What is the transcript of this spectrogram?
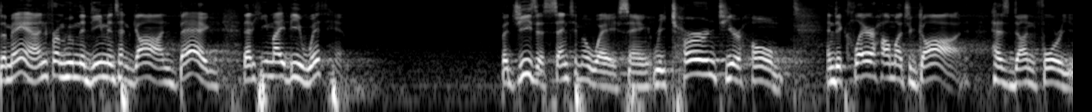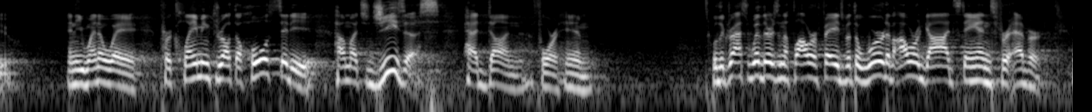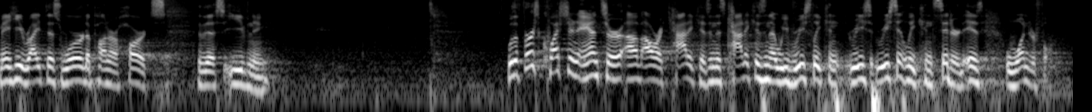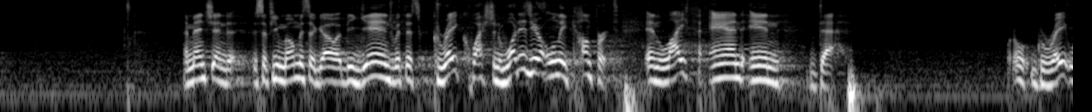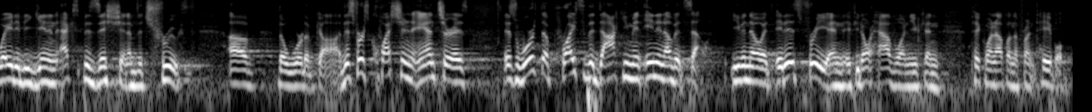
The man from whom the demons had gone begged that he might be with him. But Jesus sent him away, saying, Return to your home and declare how much God has done for you. And he went away, proclaiming throughout the whole city how much Jesus had done for him. Well, the grass withers and the flower fades, but the word of our God stands forever. May he write this word upon our hearts this evening. Well, the first question and answer of our catechism, this catechism that we've recently, recently considered, is wonderful. I mentioned just a few moments ago, it begins with this great question What is your only comfort in life and in death? What a great way to begin an exposition of the truth of the Word of God. This first question and answer is, is worth the price of the document in and of itself, even though it, it is free, and if you don't have one, you can pick one up on the front table.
